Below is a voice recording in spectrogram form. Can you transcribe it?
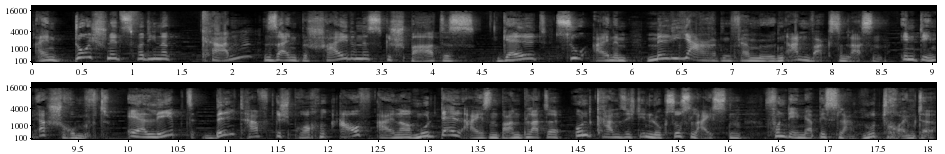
Ein Durchschnittsverdiener kann sein bescheidenes gespartes Geld zu einem Milliardenvermögen anwachsen lassen, indem er schrumpft. Er lebt, bildhaft gesprochen, auf einer Modelleisenbahnplatte und kann sich den Luxus leisten, von dem er bislang nur träumte.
